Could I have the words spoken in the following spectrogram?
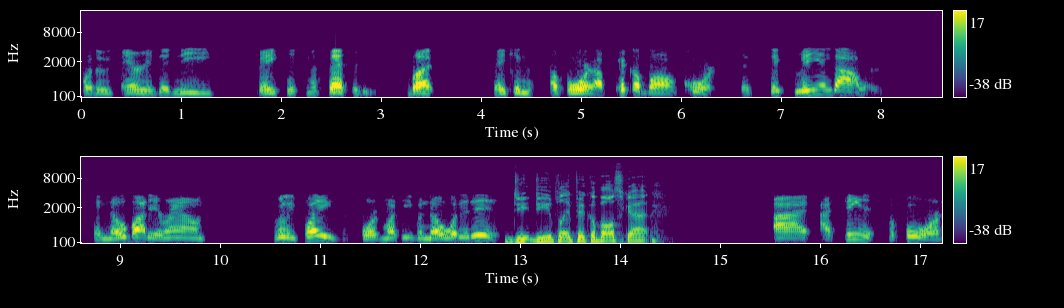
for those areas that need basic necessities. But they can afford a pickleball court that's six million dollars, and nobody around really plays the sport, much even know what it is. Do Do you play pickleball, Scott? I I seen it before,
